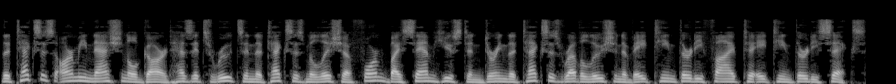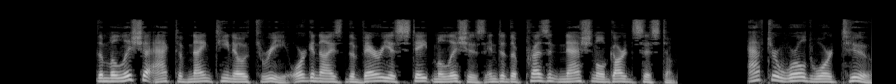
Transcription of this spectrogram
The Texas Army National Guard has its roots in the Texas militia formed by Sam Houston during the Texas Revolution of 1835–1836. The Militia Act of 1903 organized the various state militias into the present National Guard system. After World War II,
